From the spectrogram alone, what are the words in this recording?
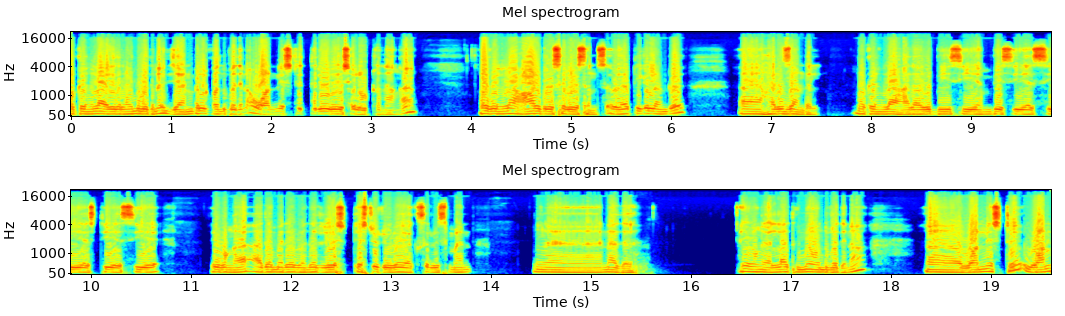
ஓகேங்களா இதில் வந்து பார்த்தீங்கன்னா ஜென்ரலுக்கு வந்து பார்த்தீங்கன்னா ஒன் இஸ்ட்டு த்ரீ ரேஷியல் விட்டுருந்தாங்க. ஓகேங்களா all reservations vertical and horizontal ஓகேங்களா அதாவது BC MBC SC ST SCA இவங்க அதே மாதிரி வந்து டெஸ்டிடியூட் எக்ஸ் சர்வீஸ்மேன் என்னது? இவங்க எல்லாத்துக்குமே வந்து பார்த்தீங்கன்னா one is to one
